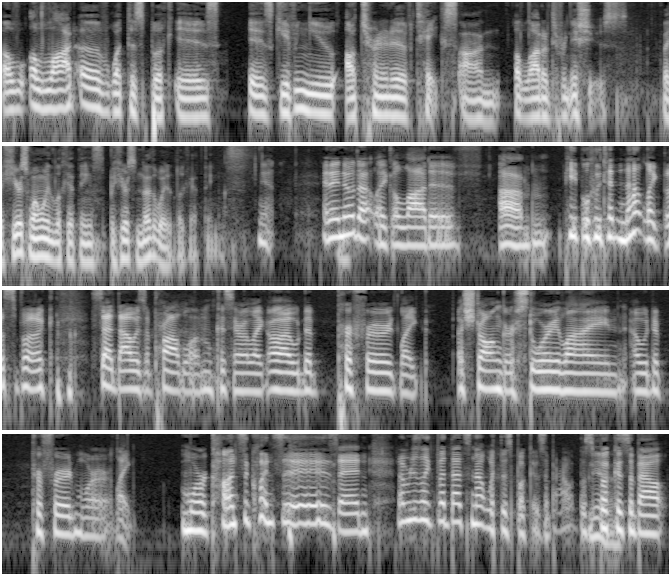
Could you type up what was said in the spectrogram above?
a, a lot of what this book is is giving you alternative takes on a lot of different issues like here's one way to look at things but here's another way to look at things Yeah. And I know that like a lot of um, people who did not like this book said that was a problem because they were like, oh, I would have preferred like a stronger storyline. I would have preferred more like more consequences. and I'm just like, but that's not what this book is about. This Yeah. book is about,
